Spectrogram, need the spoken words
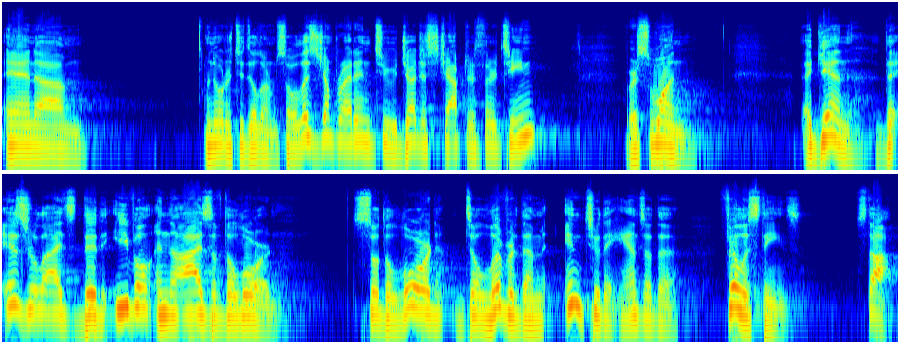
and um, in order to deliver them. So let's jump right into Judges chapter 13, verse 1. Again, the Israelites did evil in the eyes of the Lord so the Lord delivered them into the hands of the Philistines. Stop.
